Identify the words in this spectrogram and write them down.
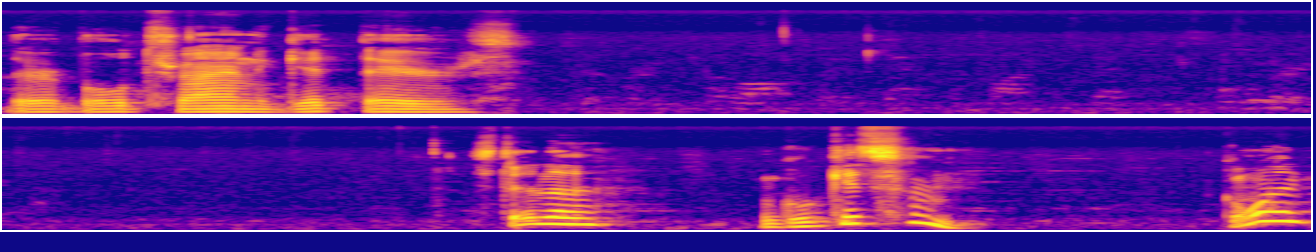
they're both trying to get theirs. Stella, go get some. Go on.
